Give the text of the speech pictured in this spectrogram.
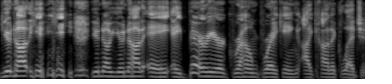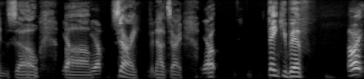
you're not you, you know you're not a a barrier groundbreaking iconic legend. So Yep, um yep. sorry, but not sorry. Yep. Thank you, Biff. All right.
